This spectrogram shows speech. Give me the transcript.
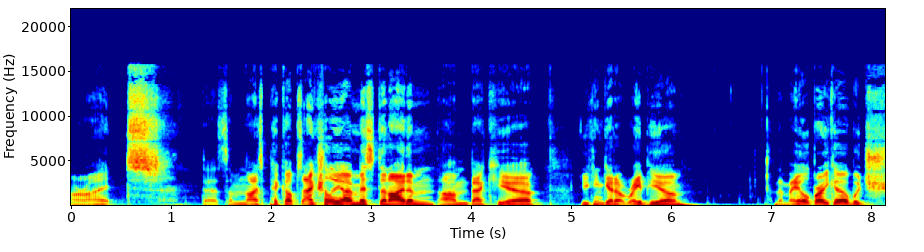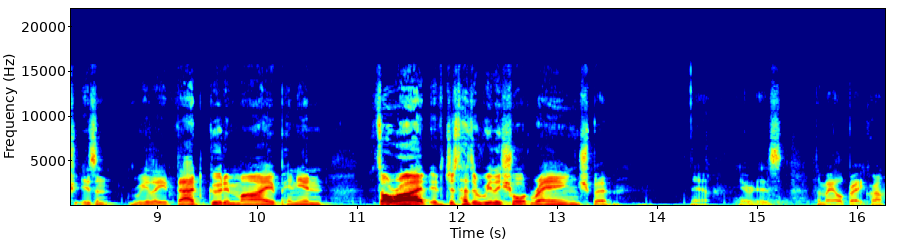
Alright. There's some nice pickups. Actually, I missed an item um, back here. You can get a rapier. The mail breaker, which isn't really that good in my opinion. It's alright, it just has a really short range, but yeah, here it is. The mail breaker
